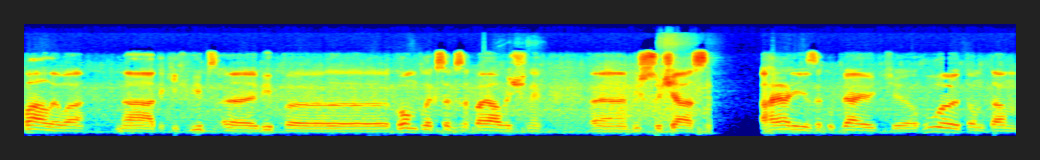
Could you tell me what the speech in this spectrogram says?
палива на таких віп, е, е, заправочних, е, більш сучасних. Аграрії закупляють гуртом, там,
